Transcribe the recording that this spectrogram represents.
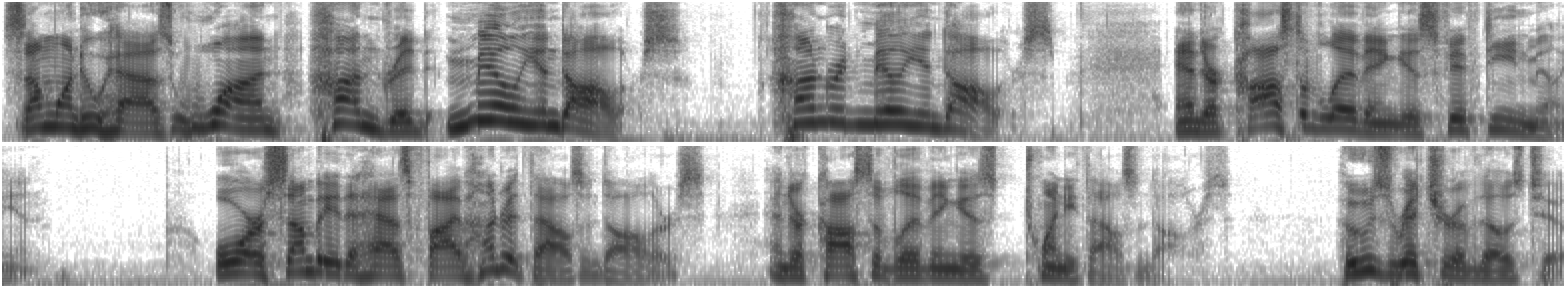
Someone who has $100 million. $100 million. And their cost of living is 15 million. Or somebody that has $500,000 and their cost of living is $20,000. Who's richer of those two?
